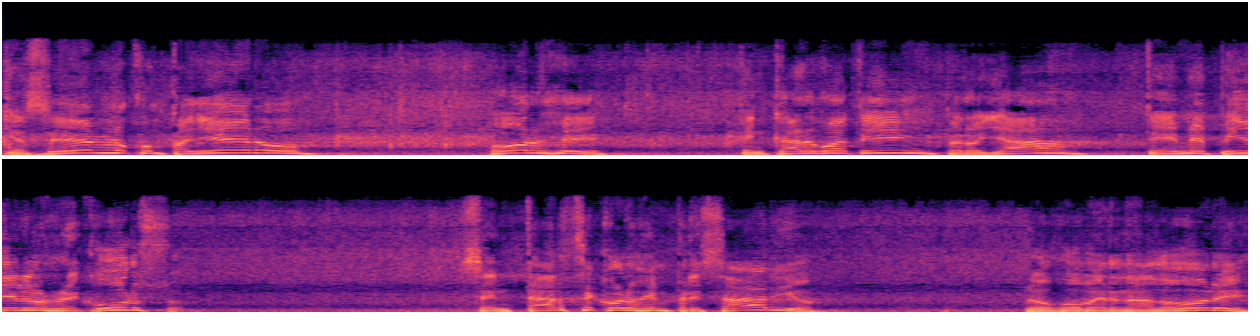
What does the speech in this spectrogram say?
Que hacerlo, compañero. Jorge, encargo a ti, pero ya ustedes me piden los recursos. Sentarse con los empresarios, los gobernadores,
